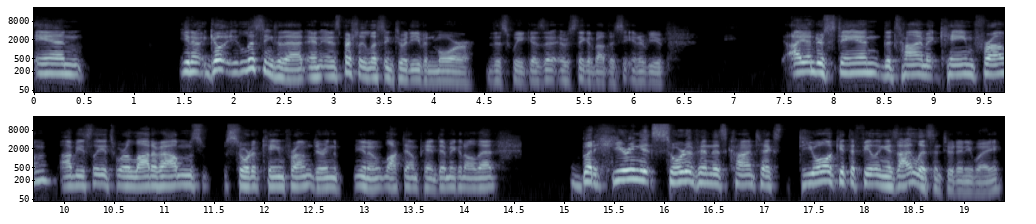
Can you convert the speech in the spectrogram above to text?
and you know, go listening to that, and, and especially listening to it even more this week as I was thinking about this interview. I understand the time it came from. Obviously, it's where a lot of albums sort of came from during the you know lockdown pandemic and all that but hearing it sort of in this context, do you all get the feeling, as I listened to it anyway,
